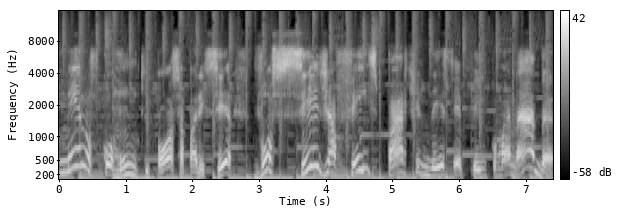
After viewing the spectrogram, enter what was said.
menos comum que possa parecer, você já fez parte desse efeito manada.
